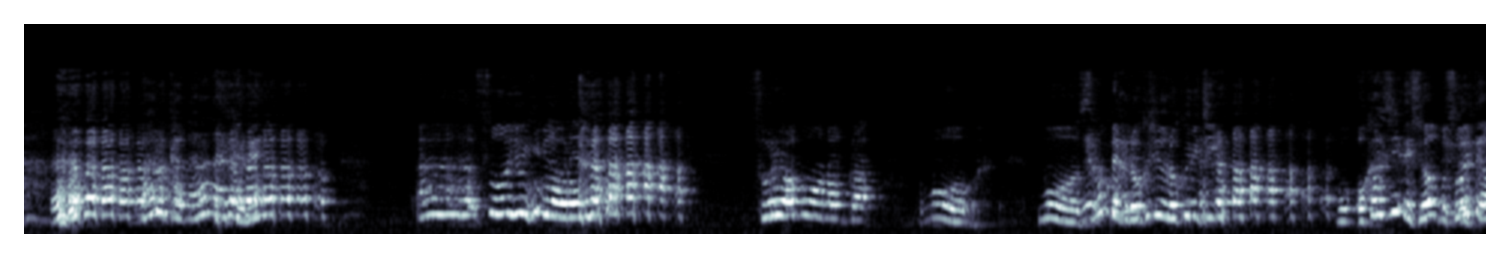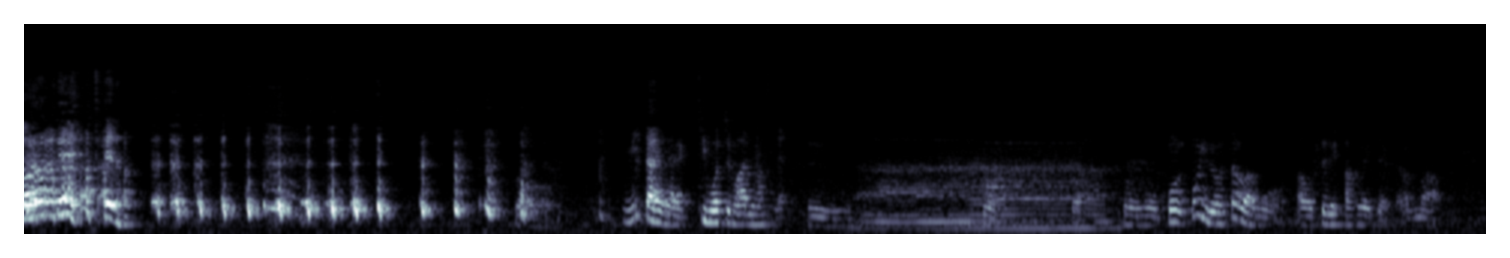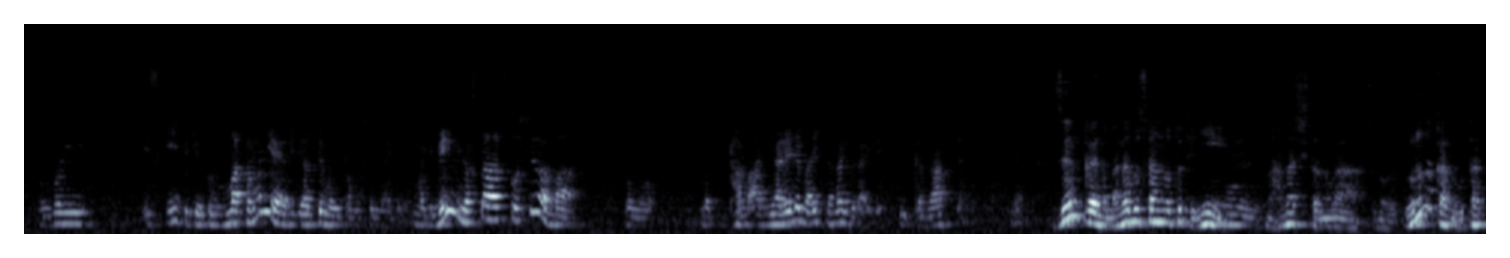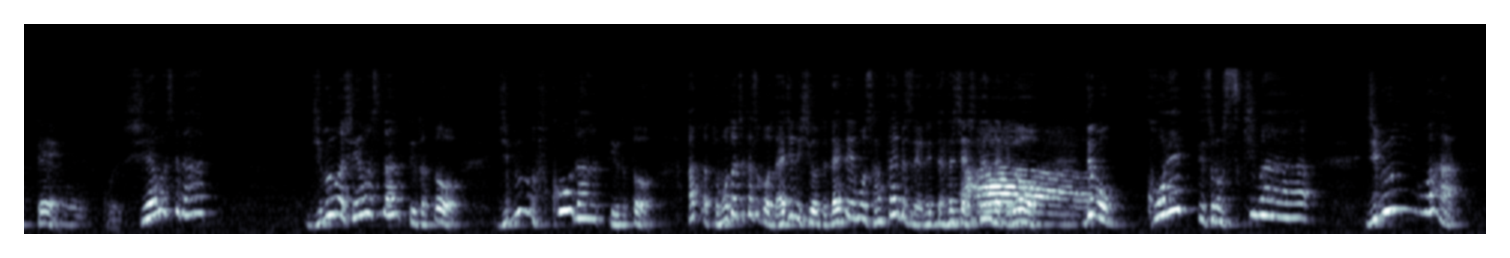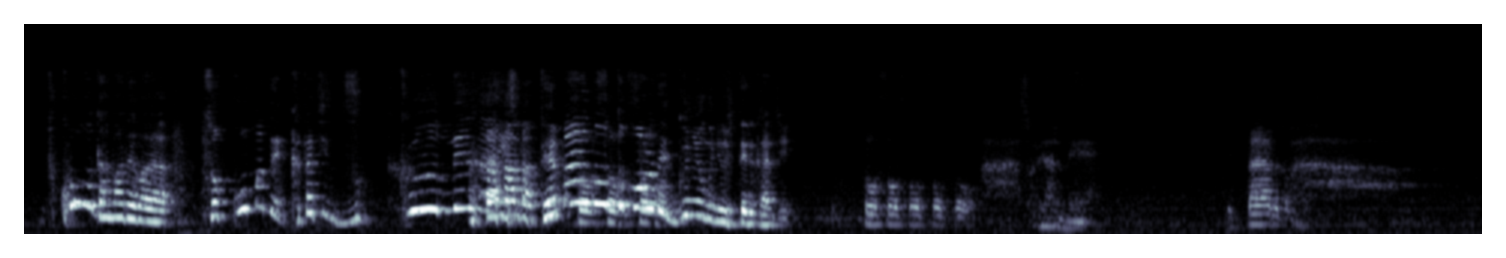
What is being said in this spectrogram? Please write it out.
るかならないかね。ああそういう日々だ俺 それはもうなんかもうもう366日。もうおかしいでしょ？もうそう言って笑って。みたいな。そう。みたいな気持ちもありますね。うんあそうもうこ恋の歌はもう溢れ溢れてるからまあ本当に好き好きって曲もまあたまにはやってもいいかもしれないけど、まあ、メインのスタートとしてはまあその、まあ、たまにやれればいいかなぐらいでいいかなって思ってますね。前回の学さんの時に、うん。その話したのがその世の中の歌って、うん。こう幸せだ自分は幸せだっていう歌と自分は不幸だっていう歌とあとは友達家族を大事にしようって大体もう3体別だよねって話はしたんだけどでもこれってその隙間自分は不幸だまではそこまで形作れないその手前のところでぐにゅぐにゅしてる感じ。そうそうそうそうそうああそれあるね。絶対あると思います。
